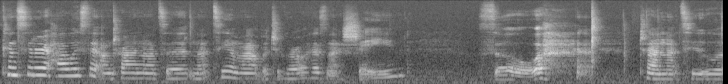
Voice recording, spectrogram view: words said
consider it high-waisted. I'm trying not to, not out, but your girl has not shaved. So, trying not to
